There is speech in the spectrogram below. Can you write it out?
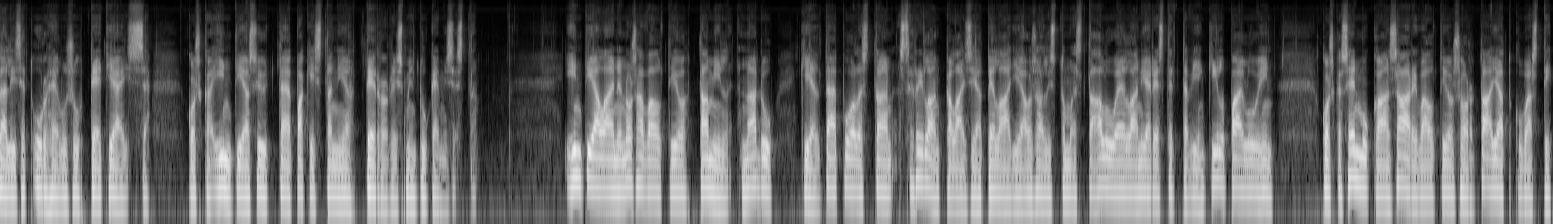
väliset urheilusuhteet jäissä, koska Intia syyttää Pakistania terrorismin tukemisesta. Intialainen osavaltio Tamil Nadu kieltää puolestaan srilankkalaisia pelaajia osallistumasta alueellaan järjestettäviin kilpailuihin – koska sen mukaan saarivaltio sortaa jatkuvasti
